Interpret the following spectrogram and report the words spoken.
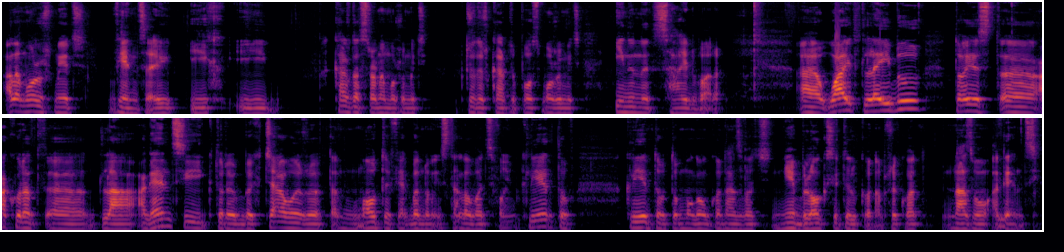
ale możesz mieć więcej ich i każda strona może mieć, czy też każdy post może mieć inny sidebar. E, White Label to jest e, akurat e, dla agencji, które by chciały, że ten motyw, jak będą instalować swoim klientów, klientom to mogą go nazwać nie Blocksy, tylko na przykład nazwą agencji,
